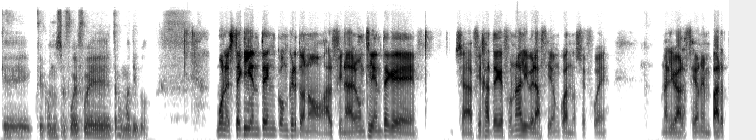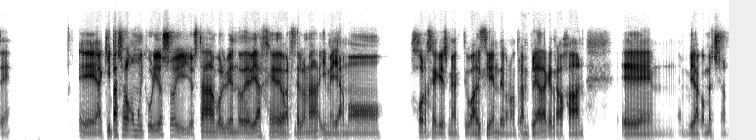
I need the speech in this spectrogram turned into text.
que, que, cuando se fue fue traumático. Bueno, este cliente en concreto no. Al final era un cliente que, o sea, fíjate que fue una liberación cuando se fue. Una liberación en parte. Eh, aquí pasó algo muy curioso y yo estaba volviendo de viaje de Barcelona y me llamó Jorge, que es mi actual cliente, con otra empleada que trabajaban en, Vida Conversion.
